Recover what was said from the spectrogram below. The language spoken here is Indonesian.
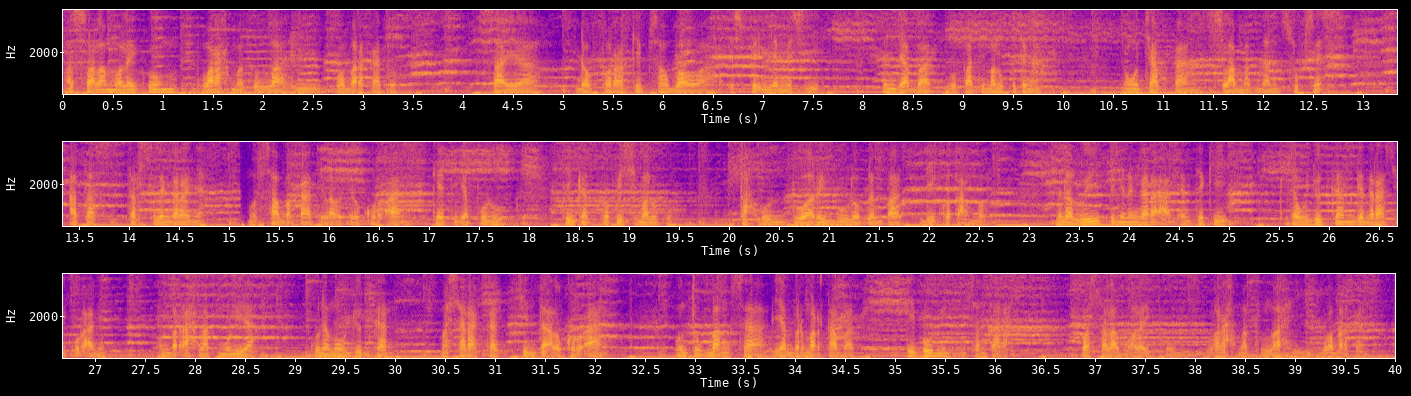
Assalamualaikum warahmatullahi wabarakatuh. Saya Dr. Rakib Saubawa, SPI MSI, penjabat Bupati Maluku Tengah, mengucapkan selamat dan sukses atas terselenggaranya Musabakat Tilawatil Quran ke-30 tingkat Provinsi Maluku tahun 2024 di Kota Ambon. Melalui penyelenggaraan MTQ, kita wujudkan generasi Qurani yang berakhlak mulia guna mewujudkan masyarakat cinta Al-Quran untuk bangsa yang bermartabat di bumi Nusantara. Wassalamualaikum warahmatullahi wabarakatuh.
